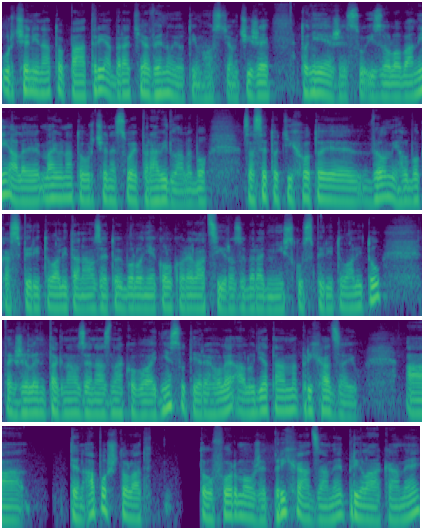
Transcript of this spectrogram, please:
určení na to pátri a bratia venujú tým hostom. Čiže to nie je, že sú izolovaní, ale majú na to určené svoje pravidla, lebo zase to ticho, to je veľmi hlboká spiritualita, naozaj to by bolo niekoľko relácií rozoberať nízku spiritualitu. Takže len tak naozaj náznakovo aj dnes sú tie rehole a ľudia tam prichádzajú. A ten apoštolát tou formou, že prichádzame, prilákame,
